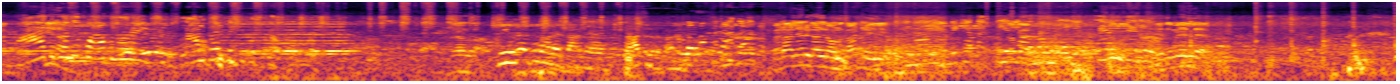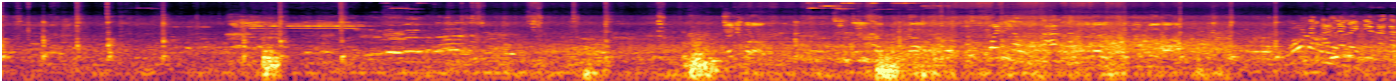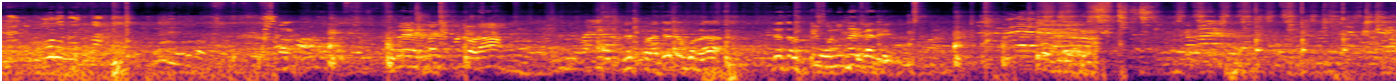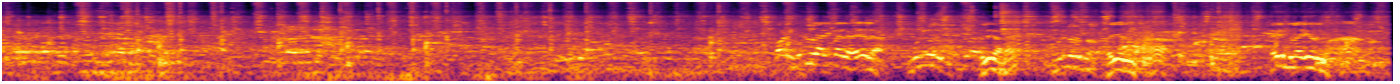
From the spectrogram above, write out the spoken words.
ஆட்டுக்கு வந்து பாப்புலர் ஆயிடுச்சு நாலு பேர் விட்டு கொடுத்தோம் பெறாலே இருக்காது நான் உனக்கு காட்டுறேன் இது ஏன்னா என் வீட்டுல கத்தி இல்லை. ஒண்ணும் இல்லை. தெரியும் தெரியும் எதுவுமே இல்லை வெடி போகிறோம் பண்ணி அவங்க சார் ஒன்றுமே இருக்காது. முள்ளு அதிகமாக இருக்கா இல்லை முந்நூறு. வெளியே வெளியே இருக்குமா கறி முள்ளு அதிகம் இருக்குமா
